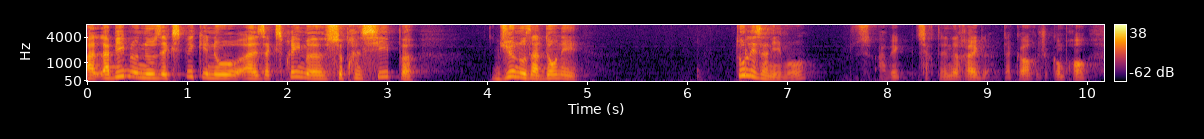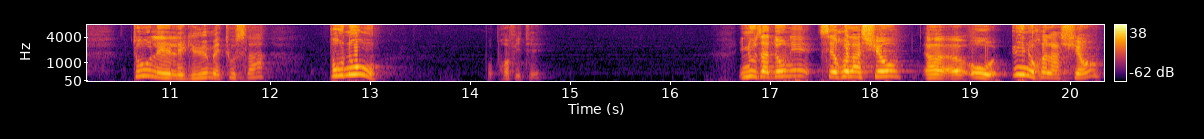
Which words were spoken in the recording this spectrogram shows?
Ah, la Bible nous explique et nous euh, exprime euh, ce principe. Dieu nous a donné tous les animaux, avec certaines règles, d'accord? Je comprends. Tous les légumes et tout cela, pour nous, pour profiter. Il nous a donné ces relations, euh, ou une relation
